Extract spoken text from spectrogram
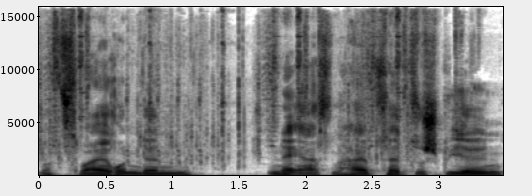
Noch zwei Runden in der ersten Halbzeit zu spielen.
